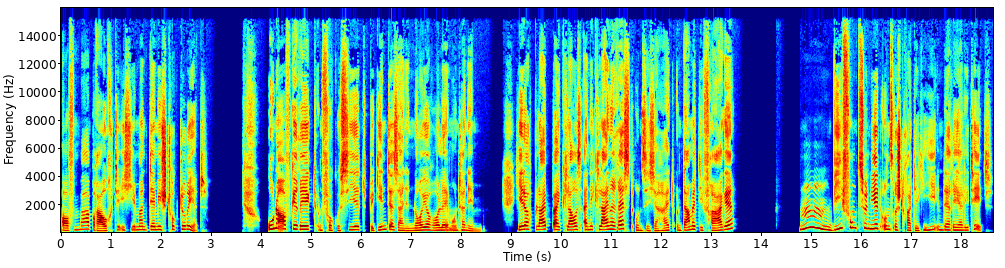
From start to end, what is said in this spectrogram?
Offenbar brauchte ich jemand, der mich strukturiert. Unaufgeregt und fokussiert beginnt er seine neue Rolle im Unternehmen. Jedoch bleibt bei Klaus eine kleine Restunsicherheit und damit die Frage, hm, wie funktioniert unsere Strategie in der Realität?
